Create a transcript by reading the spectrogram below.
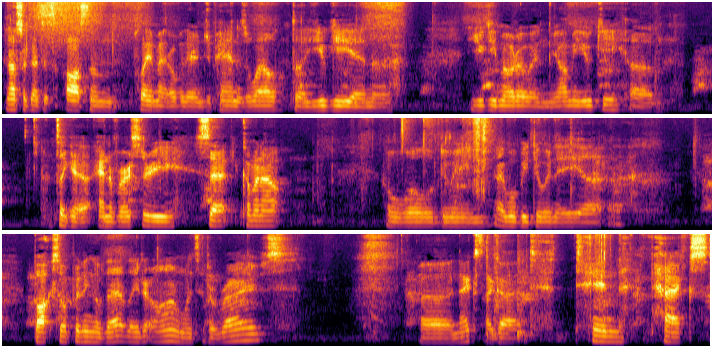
And also got this awesome playmat over there in Japan as well. The Yugi and uh, Yugi Muto and Yami Yugi. Um, it's like an anniversary set coming out. I will doing I will be doing a uh, box opening of that later on once it arrives. Uh, next, I got 10 packs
